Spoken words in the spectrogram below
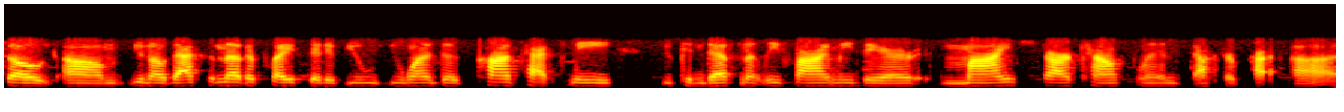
So um, you know that's another place that if you you wanted to contact me, you can definitely find me there. MindStar Counseling, Dr. Uh,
